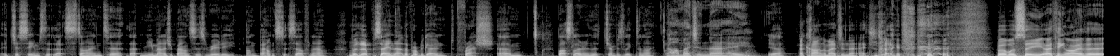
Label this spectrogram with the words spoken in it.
it just seems that that's starting to that new manager bounce has really unbounced itself now. But they're saying that they're probably going to thrash um, Barcelona in the Champions League tonight. Oh, imagine that, hey. Yeah. I can't imagine that actually. well, we'll see. I think either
